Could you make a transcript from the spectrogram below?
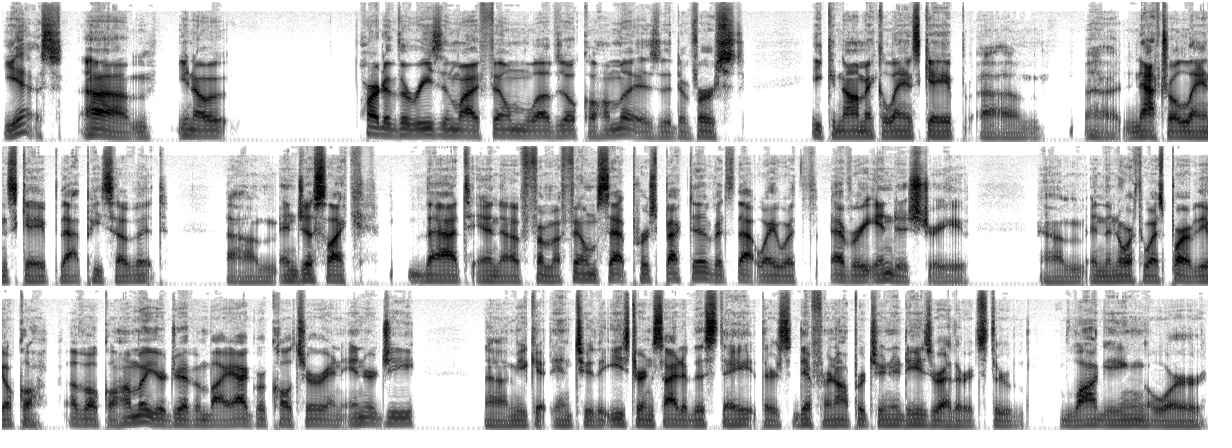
Yes. Um, you know, part of the reason why film loves Oklahoma is the diverse economic landscape, um, uh, natural landscape, that piece of it. Um, and just like that, in a, from a film set perspective, it's that way with every industry. Um, in the northwest part of the of Oklahoma, you're driven by agriculture and energy. Um, you get into the eastern side of the state, there's different opportunities, whether it's through logging or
